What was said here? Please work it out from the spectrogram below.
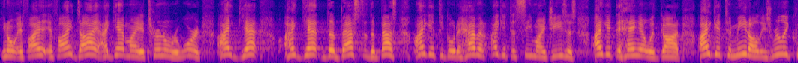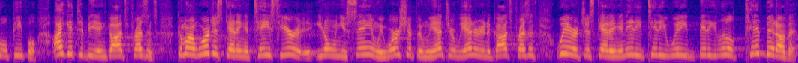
you know, if I if I die, I get my eternal reward. I get I get the best of the best. I get to go to heaven. I get to see my Jesus. I get to hang out with God. I get to meet all these really cool people. I get to be in God's presence. Come on, we're just getting a taste here. You know, when you sing and we worship and we enter, we enter into God's presence, we are just getting an itty titty witty bitty little tidbit of it.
